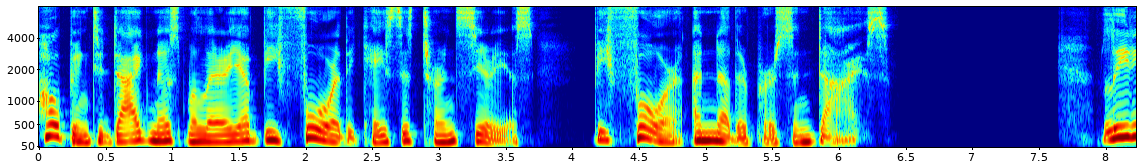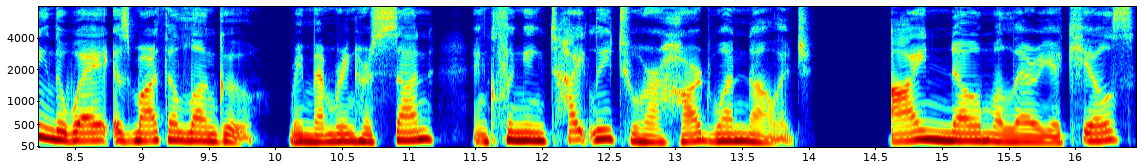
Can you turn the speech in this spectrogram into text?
hoping to diagnose malaria before the cases turn serious, before another person dies. Leading the way is Martha Lungu, remembering her son and clinging tightly to her hard won knowledge. I know malaria kills,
